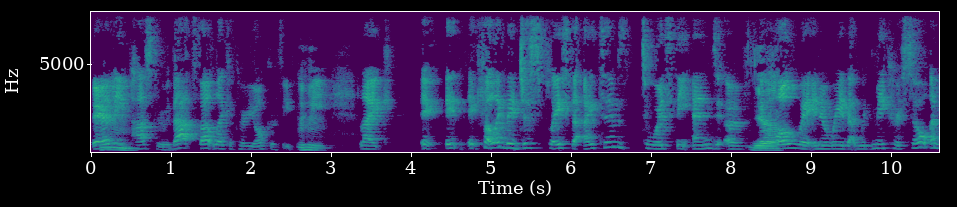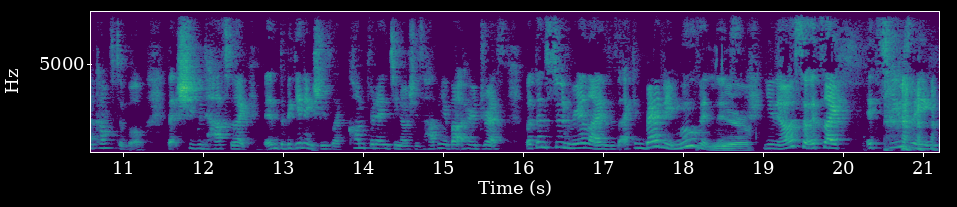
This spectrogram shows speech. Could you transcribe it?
barely Mm. pass through, that felt like a choreography for Mhm. me. Like it, it, it felt like they just placed the items towards the end of Yeah. the hallway in a way that would make her so uncomfortable that she would have to like in the beginning she's like confident, you know, she's happy about her dress, but then soon realizes I can barely move in this Yeah. you know so it's like it's using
